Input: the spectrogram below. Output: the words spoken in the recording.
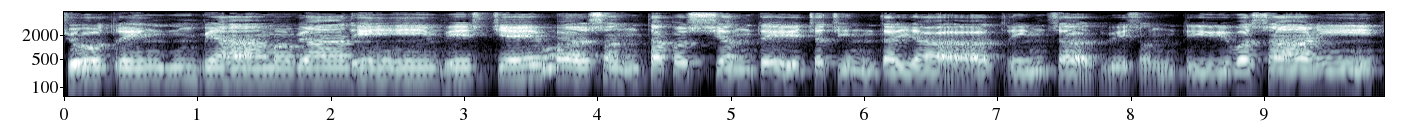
श्रोतॄभ्यां व्याधिभिश्चेव सन्तपश्यन्ते च चिन्तया त्रिंशद्विशन्ति वर्षाणि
